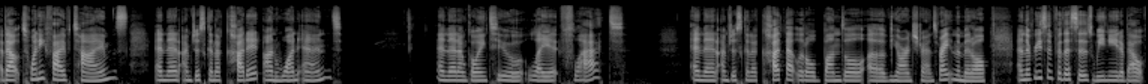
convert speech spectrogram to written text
about 25 times. And then I'm just going to cut it on one end. And then I'm going to lay it flat. And then I'm just going to cut that little bundle of yarn strands right in the middle. And the reason for this is we need about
